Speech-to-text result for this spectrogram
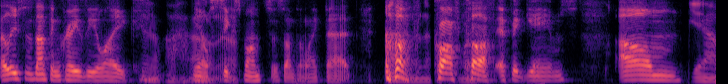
At least it's nothing crazy like you know six know. months or something like that. cough, cough. Epic Games. Um. Yeah.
